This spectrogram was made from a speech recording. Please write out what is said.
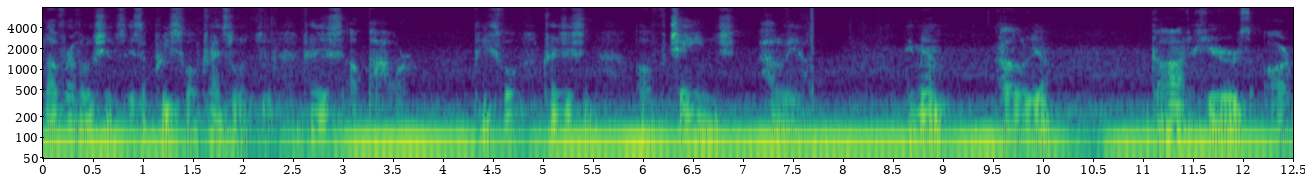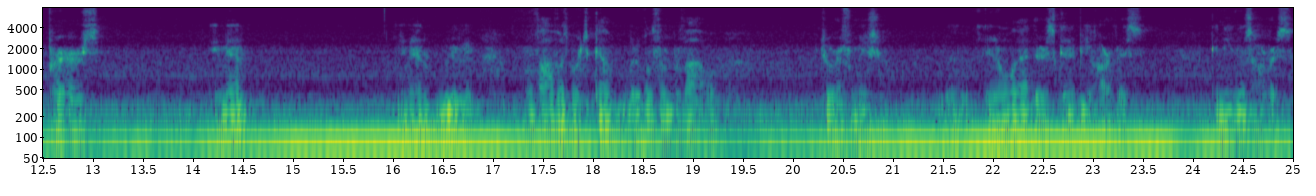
Love Revolutions is a peaceful transition of power, peaceful transition of change. Hallelujah. Amen. Hallelujah. God hears our prayers. Amen. Amen. We're, revival is about to come. We're going to from revival to reformation. And all that, there's going to be harvest, continuous harvest.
